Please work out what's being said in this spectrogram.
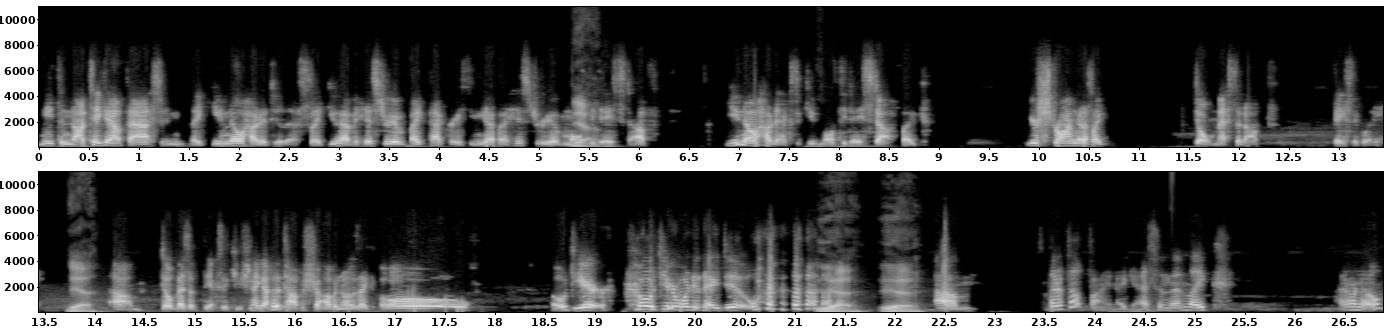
need to not take it out fast. And like, you know how to do this. Like, you have a history of bike pack racing, you have a history of multi day stuff. You know how to execute multi day stuff. Like, you're strong enough, like, don't mess it up, basically. Yeah. Um, don't mess up the execution. I got to the top of Shav and I was like, oh, oh dear. Oh dear, what did I do? Yeah. Yeah. um but it felt fine, I guess. And then like I don't know,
